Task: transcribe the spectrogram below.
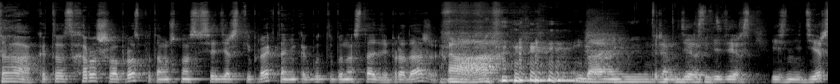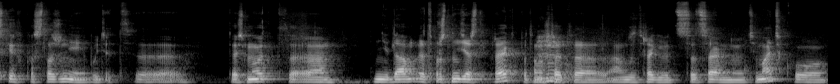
Так, это хороший вопрос, потому что у нас все дерзкие проекты, они как будто бы на стадии продажи. А, да, Прям дерзкий-дерзкий. Из недерзких посложнее будет э, то есть мы вот э, недавно, это просто не детский проект, потому что это он затрагивает социальную тематику.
